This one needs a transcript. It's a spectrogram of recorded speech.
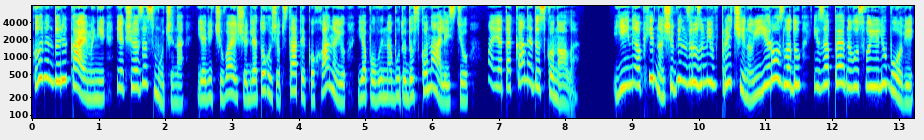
коли він дорікає мені, якщо я засмучена. Я відчуваю, що для того, щоб стати коханою, я повинна бути досконалістю, а я така недосконала. Їй необхідно, щоб він зрозумів причину її розладу і запевнив у своїй любові,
